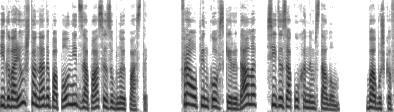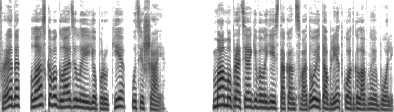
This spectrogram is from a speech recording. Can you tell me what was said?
и говорил, что надо пополнить запасы зубной пасты. Фрау Пинковский рыдала, сидя за кухонным столом. Бабушка Фреда ласково гладила ее по руке, утешая. Мама протягивала ей стакан с водой и таблетку от головной боли.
